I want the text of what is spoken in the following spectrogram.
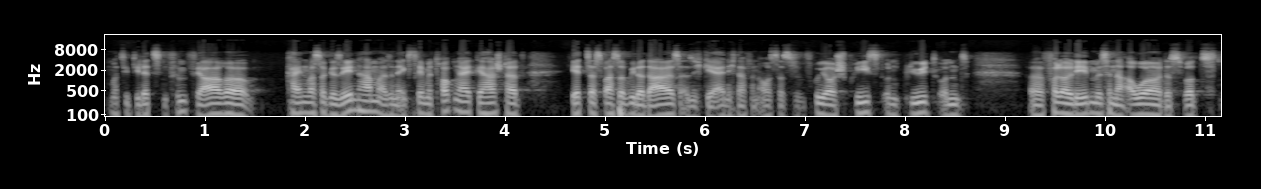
im Prinzip die letzten fünf Jahre kein Wasser gesehen haben, also eine extreme Trockenheit geherrscht hat jetzt das Wasser wieder da ist. Also ich gehe eigentlich davon aus, dass es früher sprießt und blüht und äh, voller Leben ist in der Aue. Das wird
